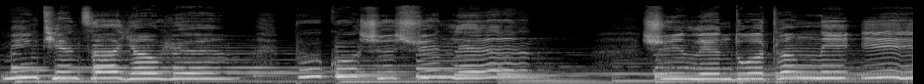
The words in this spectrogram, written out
明天再遥远，不过是训练，训练多疼你一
